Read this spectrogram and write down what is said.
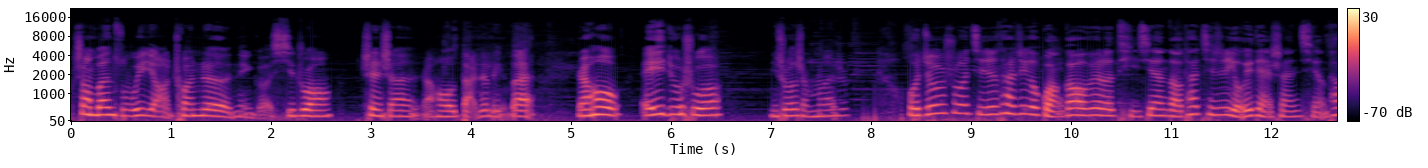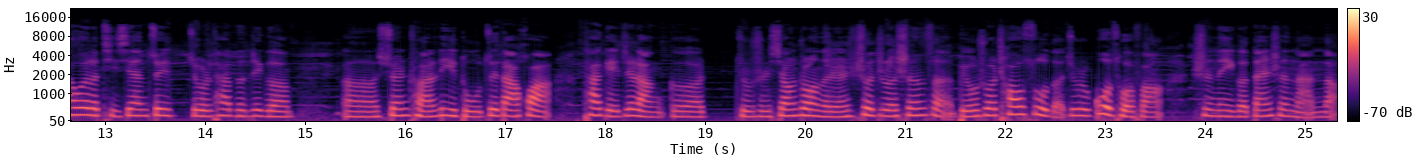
上班族一样，穿着那个西装衬衫，然后打着领带，然后 A 就说：“你说的什么来着？”我就是说，其实他这个广告为了体现到他其实有一点煽情，他为了体现最就是他的这个呃宣传力度最大化，他给这两个。就是相撞的人设置了身份，比如说超速的，就是过错方是那个单身男的，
